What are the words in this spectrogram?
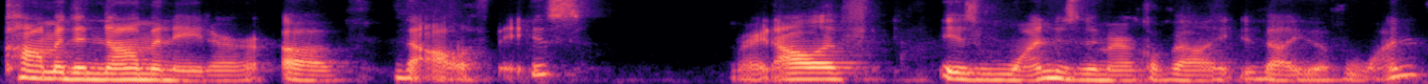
common denominator of the Aleph Beis, right? Aleph is one, is the numerical value, value of one.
